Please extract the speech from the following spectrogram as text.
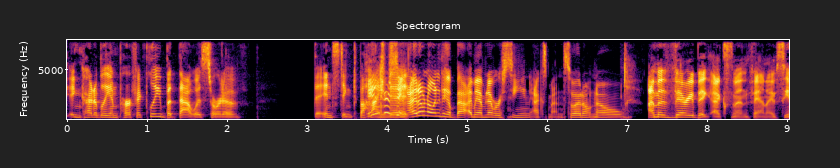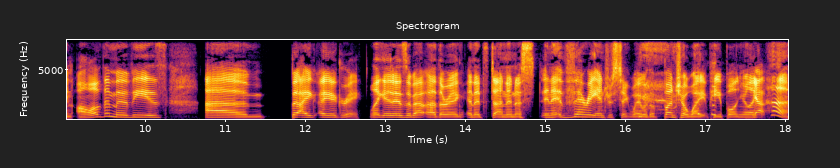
incredibly imperfectly, but that was sort of the instinct behind Interesting. it. I don't know anything about. I mean, I've never seen X Men, so I don't know. I'm a very big X Men fan. I've seen all of the movies. Um, but I, I agree. Like it is about othering, and it's done in a s- in a very interesting way with a bunch of white people, and you're like, Yep. huh.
